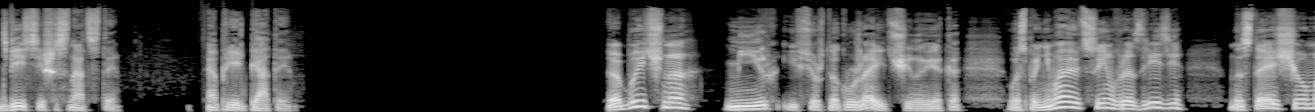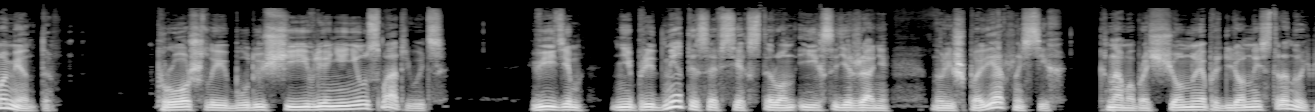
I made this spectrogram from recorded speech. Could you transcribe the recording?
216. Апрель 5. Обычно мир и все, что окружает человека, воспринимаются им в разрезе настоящего момента. Прошлые и будущие явления не усматриваются. Видим не предметы со всех сторон и их содержание, но лишь поверхность их, к нам обращенную определенной страной.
